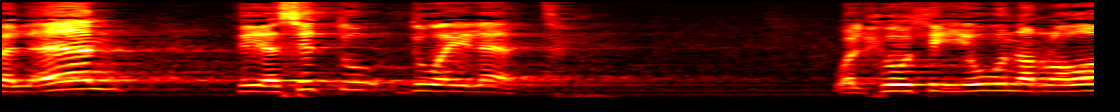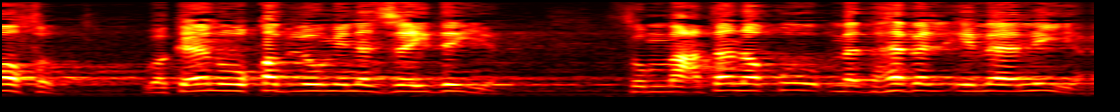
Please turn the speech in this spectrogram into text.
فالآن هي ست دويلات. والحوثيون الروافض وكانوا قبل من الزيدية ثم اعتنقوا مذهب الإمامية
